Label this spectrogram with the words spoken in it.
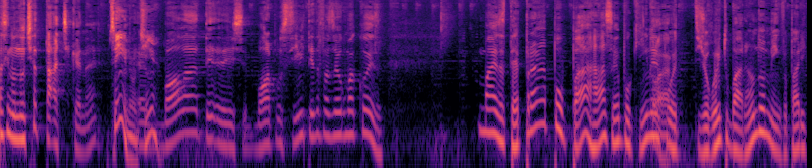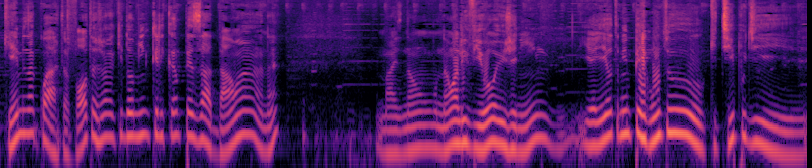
assim, não, não tinha tática, né? Sim, não é, tinha. Bola, bola por cima e tenta fazer alguma coisa. Mas até pra poupar a raça um pouquinho, né? Claro. Pô, jogou em Tubarão domingo, foi para Ariquemes na quarta. Volta, joga aqui domingo, aquele campo pesadão, né? Mas não, não aliviou o Geninho. E aí eu também pergunto que tipo de,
